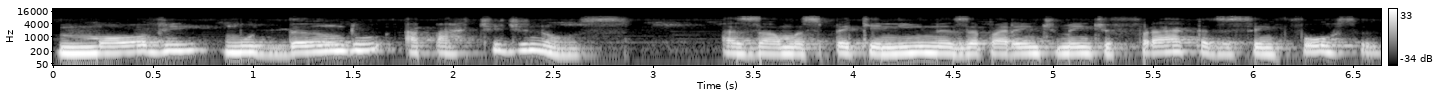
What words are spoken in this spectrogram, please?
move mudando a partir de nós as almas pequeninas, aparentemente fracas e sem força,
